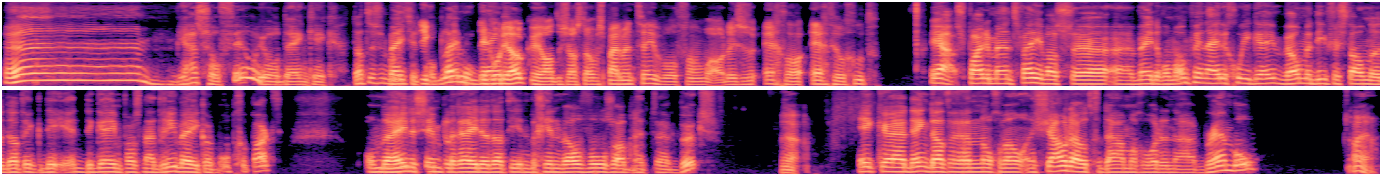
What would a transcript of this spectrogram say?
Ehm, ja, zoveel joh, denk ik. Dat is een Want beetje het ik- probleem. Ik Ik denk, hoorde je ook heel enthousiast over Spider-Man 2 bijvoorbeeld. Van, wow, deze is echt wel echt heel goed. Ja, Spider-Man 2 was eh, eh, wederom ook weer een hele goede game. Wel met die verstanden dat ik de, de game pas na drie weken heb opgepakt. Om de hele simpele reden dat hij in het begin wel vol zat met eh, bugs. Ja. Ik eh, denk dat er nog wel een shout-out gedaan mag worden naar Bramble. Oh ja.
